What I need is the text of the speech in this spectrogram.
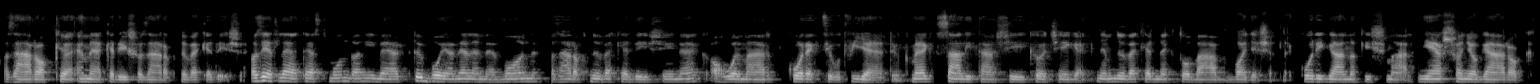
az árak emelkedés, az árak növekedése. Azért lehet ezt mondani, mert több olyan eleme van az árak növekedésének, ahol már korrekciót figyeltünk meg, szállítási költségek nem növekednek tovább, vagy esetleg korrigálnak, válnak is már. Nyersanyagárak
